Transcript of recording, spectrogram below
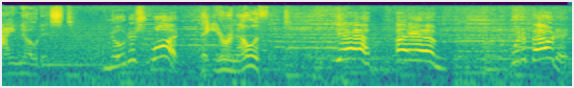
I noticed. Notice what? That you're an elephant. Yeah, I am. What about it?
